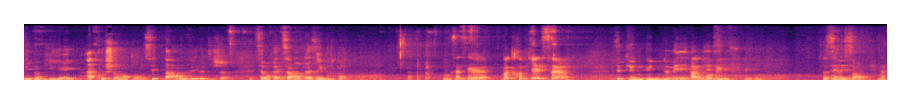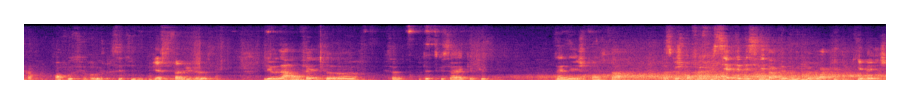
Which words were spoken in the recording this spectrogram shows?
Mais donc, il est accroché au manteau. On ne sait pas enlever le t-shirt. C'est en fait, ça remplace les boutons. Donc ça c'est euh, votre pièce. euh, C'est une, une de mes mes Favorite. pièces. oui, oui. Ça, c'est récent. D'accord. en fausse fourrure. C'est une pièce fabuleuse. Léonard, en fait, euh, peut-être que ça a quelques années, je pense, parce que je pense que celui-ci a été dessiné par Véronique Leroy, qui, est- qui est belge,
